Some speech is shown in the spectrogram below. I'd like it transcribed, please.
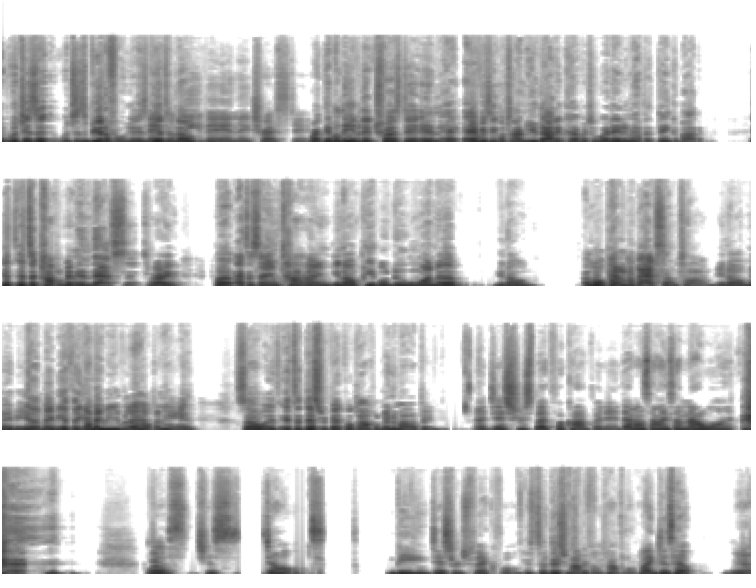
which, is which is beautiful. It's they good to know believe it and they trust it Right, they believe it and trust it, and every single time you got it covered to where they didn't even have to think about it. It's it's a compliment in that sense, right? But at the same time, you know, people do want to, you know, a little pat on the back sometime. You know, maybe a, maybe a thing, or maybe even a helping hand. So it, it's a disrespectful compliment, in my opinion. a disrespectful confident that don't sound like something i want Well, just just don't be disrespectful it's a disrespectful compliment. compliment. like just help yeah,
